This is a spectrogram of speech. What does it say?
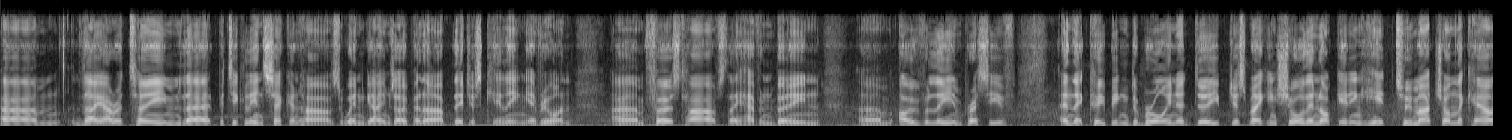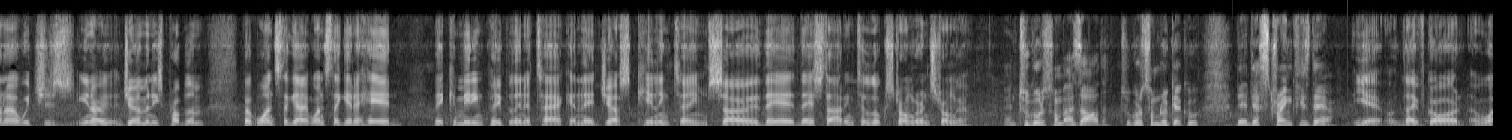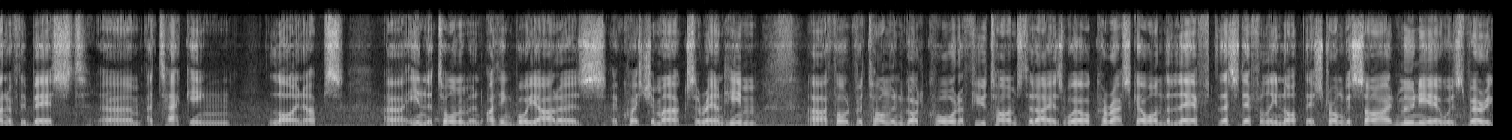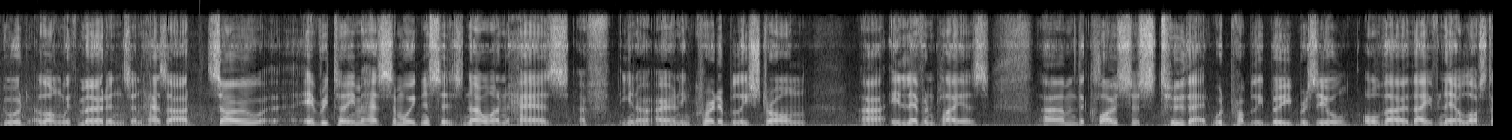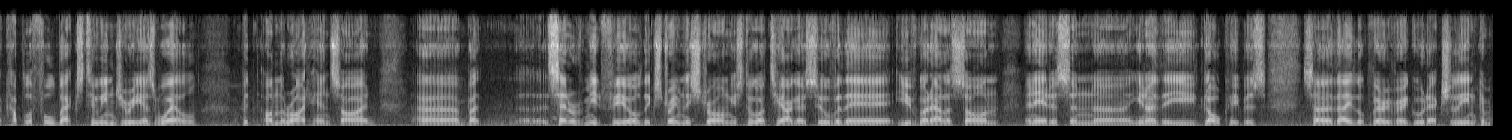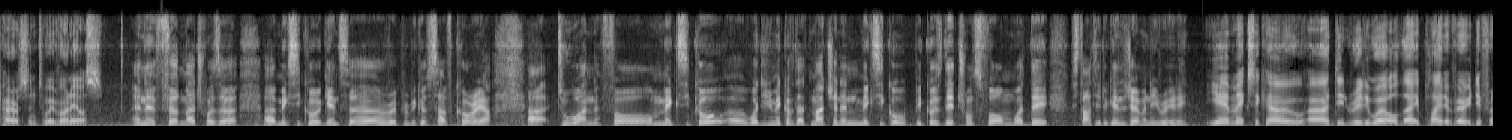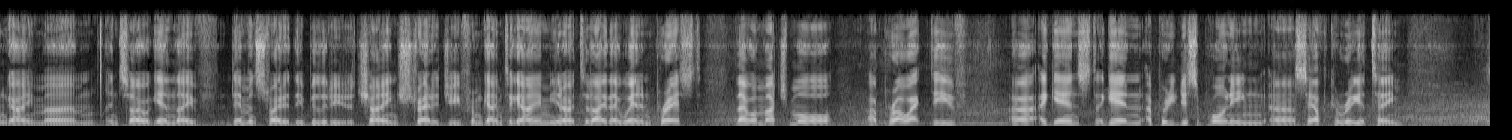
Um, they are a team that, particularly in second halves, when games open up, they're just killing everyone. Um, first halves, they haven't been um, overly impressive, and they're keeping De Bruyne deep, just making sure they're not getting hit too much on the counter, which is you know Germany's problem. But once the game, once they get ahead, they're committing people in attack, and they're just killing teams. So they're they're starting to look stronger and stronger and two goals from Hazard, two goals from Lukaku. Their, their strength is there. Yeah, they've got uh, one of the best um, attacking lineups uh, in the tournament. I think Boyata uh, question marks around him. Uh, I thought Vertonghen got caught a few times today as well. Carrasco on the left, that's definitely not their strongest side. Meunier was very good, along with Mertens and Hazard. So uh, every team has some weaknesses. No one has, a, you know, an incredibly strong uh, 11 players. Um, the closest to that would probably be Brazil, although they've now lost a couple of fullbacks to injury as well, but on the right hand side. Uh, but uh, centre of midfield, extremely strong. You've still got Thiago Silva there. You've got Alisson and Ederson, uh, you know, the goalkeepers. So they look very, very good actually in comparison to everyone else. And the third match was uh, uh, Mexico against uh, Republic of South Korea. 2-1 for Mexico. what did you make of that match? And then Mexico, because they transformed what they started against Germany, really. Yeah, Mexico did really well. They played a very different game. Um, and so, again, they've demonstrated the ability to change strategy from game to game. You know, today they went and pressed. They were much more uh, proactive uh, against, again, a pretty disappointing uh, South Korea team.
